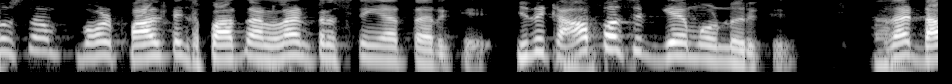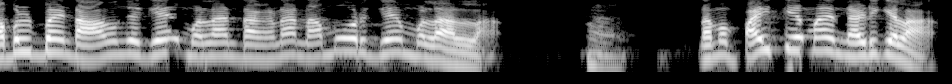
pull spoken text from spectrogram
புஸ்தகம் பாலிடிக்ஸ் பார்த்தா நல்லா இன்ட்ரெஸ்டிங்கா தான் இருக்கு. இதுக்கு. ஆப்போசிட் கேம் ஒண்ணு இருக்கு. அதாவது டபுள் பைண்ட் அவங்க கேம் விளையாண்டாங்கன்னா நம்ம ஒரு கேம் விளையாடலாம். நம்ம பைத்தியமா நடிக்கலாம்.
